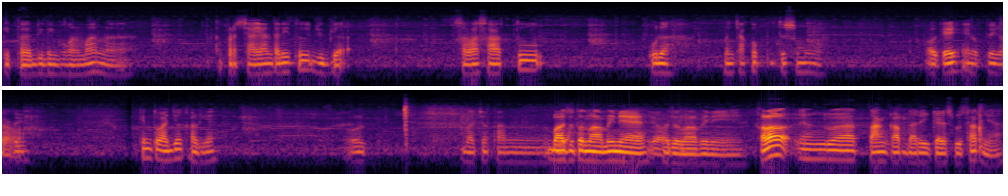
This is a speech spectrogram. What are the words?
kita di lingkungan mana, kepercayaan tadi itu juga salah satu udah mencakup itu semua. oke ngerti Gitu. ngerti Mungkin itu aja kali ya bacotan. bacotan malam ini ya Yo, bacotan iya. malam ini kalau yang gua tangkap dari garis besarnya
